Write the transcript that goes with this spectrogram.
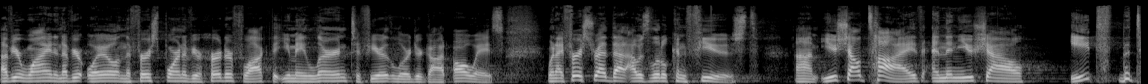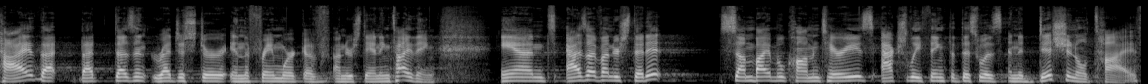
of your wine and of your oil and the firstborn of your herd or flock that you may learn to fear the Lord your God always. When I first read that, I was a little confused. Um, you shall tithe and then you shall eat the tithe. That, that doesn't register in the framework of understanding tithing. And as I've understood it, some Bible commentaries actually think that this was an additional tithe.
